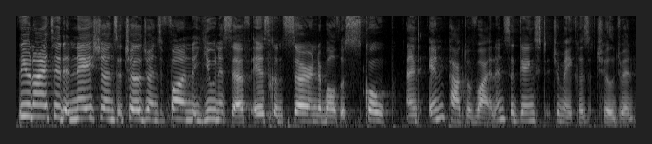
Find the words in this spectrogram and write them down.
The United Nations Children's Fund, UNICEF, is concerned about the scope and impact of violence against Jamaica's children.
